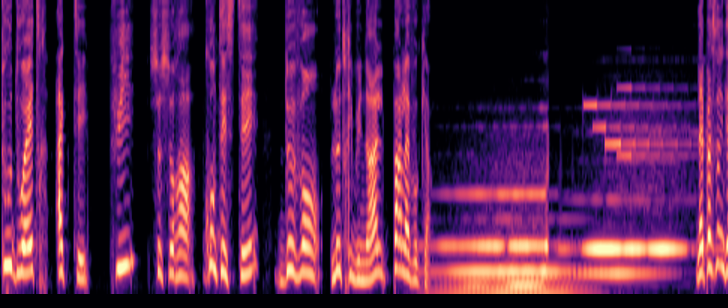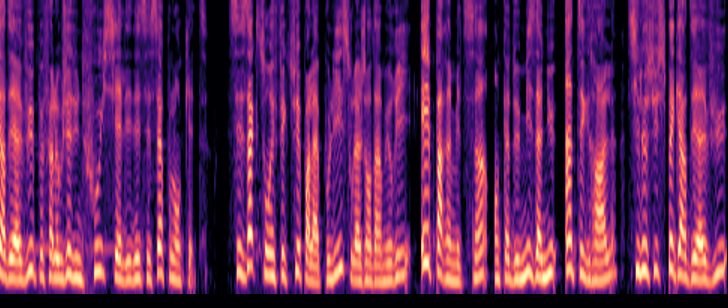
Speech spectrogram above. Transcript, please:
Tout doit être acté, puis ce sera contesté devant le tribunal par l'avocat. La personne gardée à vue peut faire l'objet d'une fouille si elle est nécessaire pour l'enquête. Ces actes sont effectués par la police ou la gendarmerie et par un médecin en cas de mise à nu intégrale si le suspect gardé à vue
